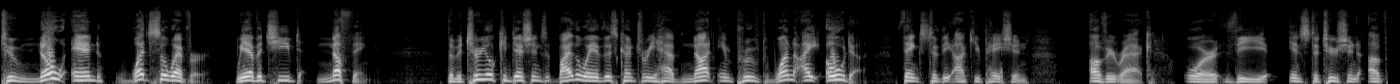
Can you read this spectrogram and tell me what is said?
to no end whatsoever. We have achieved nothing. The material conditions, by the way, of this country have not improved one iota thanks to the occupation of Iraq or the institution of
